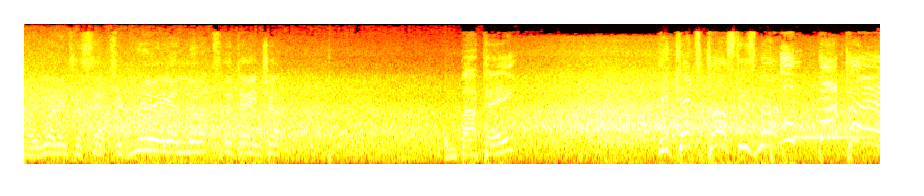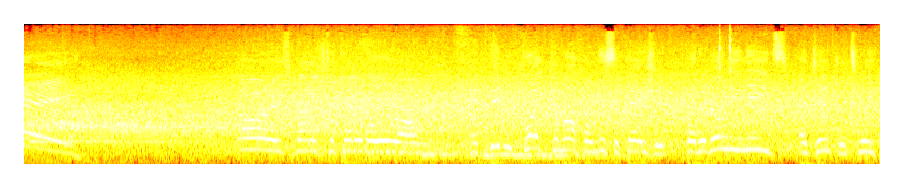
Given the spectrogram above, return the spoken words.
Oh, well intercepted, really alert to the danger. Mbappe. He gets past his man. Mbappe! Oh, he's managed to get it all wrong. It didn't quite come off on this occasion, but it only needs a gentle tweak.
